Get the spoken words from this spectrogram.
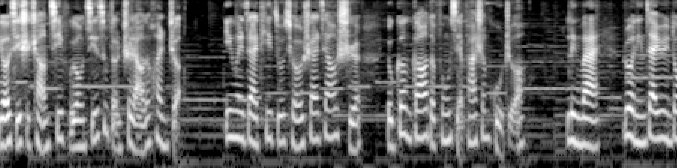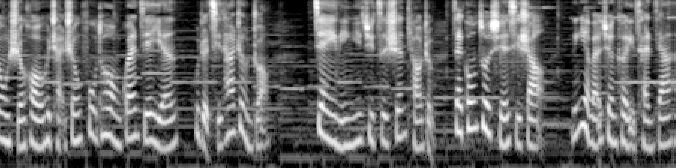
尤其是长期服用激素等治疗的患者，因为在踢足球、摔跤时有更高的风险发生骨折。另外，若您在运动时候会产生腹痛、关节炎或者其他症状，建议您依据自身调整。在工作学习上，您也完全可以参加，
